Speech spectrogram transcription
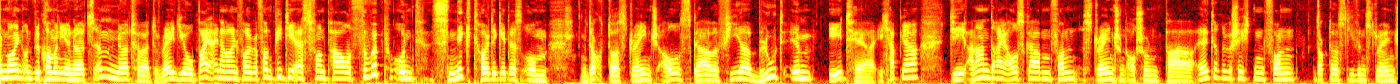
Moin Moin und willkommen ihr Nerds im Nerdhurt Radio bei einer neuen Folge von PTS von Paul Thwip und Snicked. Heute geht es um Doctor Strange Ausgabe 4 Blut im Äther. Ich habe ja die anderen drei Ausgaben von Strange und auch schon ein paar ältere Geschichten von Dr. Stephen Strange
